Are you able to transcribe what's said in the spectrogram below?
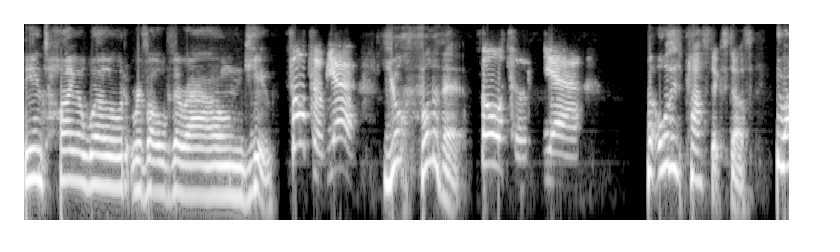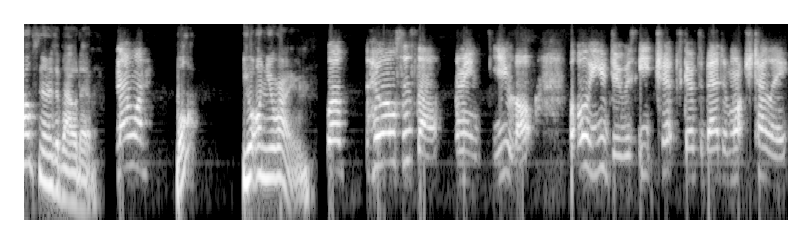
the entire world revolves around you. Sort of, yeah. You're full of it. Sort of, yeah. But all this plastic stuff, who else knows about it? No one. What? You're on your own? Well, who else is there? I mean, you lot. But all you do is eat chips, go to bed, and watch telly,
